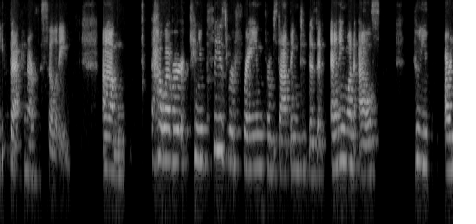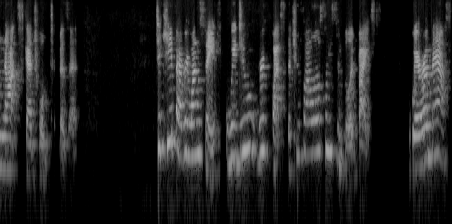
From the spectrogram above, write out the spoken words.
be back in our facility. Um, However, can you please refrain from stopping to visit anyone else who you are not scheduled to visit? To keep everyone safe, we do request that you follow some simple advice. Wear a mask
